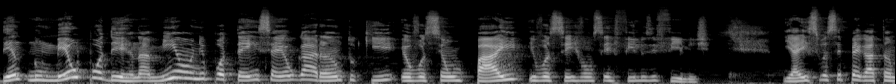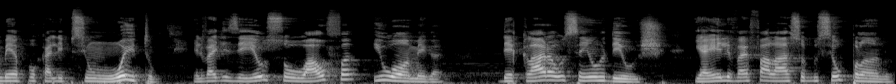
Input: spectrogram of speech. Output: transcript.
Dentro, no meu poder, na minha onipotência, eu garanto que eu vou ser um pai e vocês vão ser filhos e filhas. E aí, se você pegar também Apocalipse 1,8, ele vai dizer: Eu sou o Alfa e o Ômega, declara o Senhor Deus. E aí ele vai falar sobre o seu plano,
